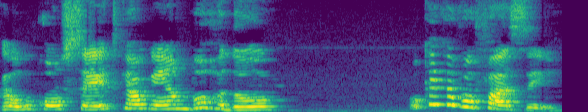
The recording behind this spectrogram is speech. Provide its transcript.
Um conceito que alguém abordou. O que, que eu vou fazer?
